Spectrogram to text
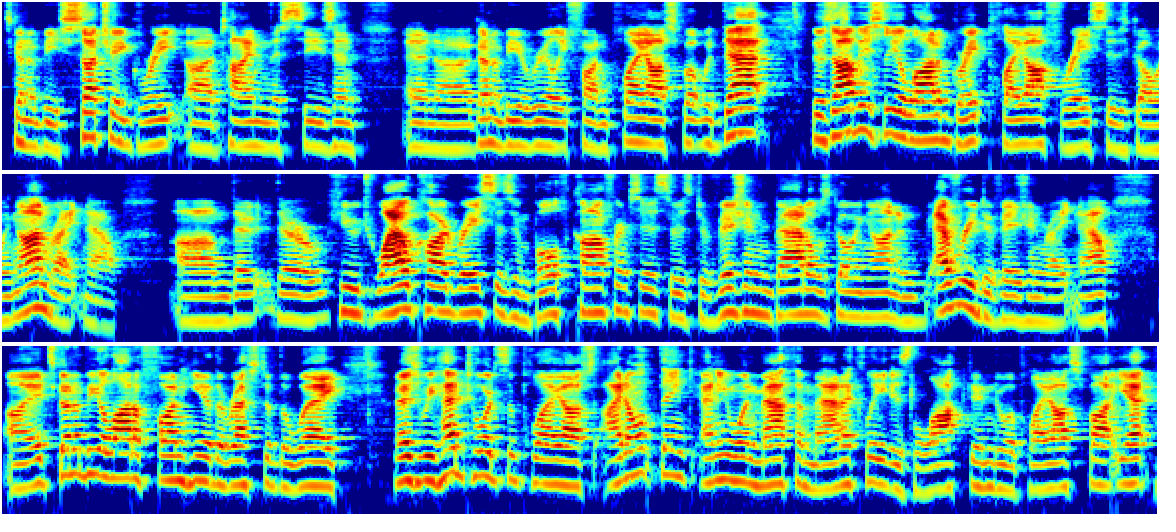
It's going to be such a great uh, time this season and uh, going to be a really fun playoffs. But with that, there's obviously a lot of great playoff races going on right now. Um, there, there are huge wild card races in both conferences. There's division battles going on in every division right now. Uh, it's going to be a lot of fun here the rest of the way. As we head towards the playoffs, I don't think anyone mathematically is locked into a playoff spot yet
